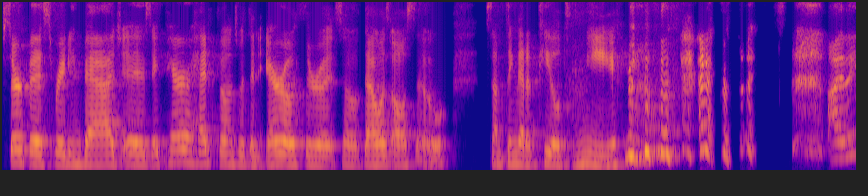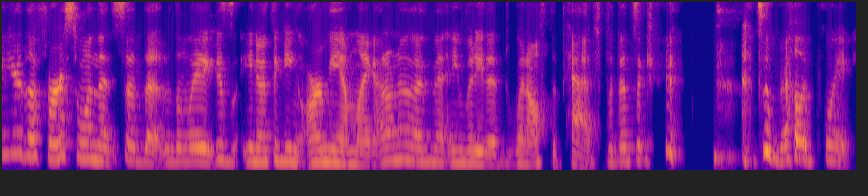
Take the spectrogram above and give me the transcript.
surface rating badge is a pair of headphones with an arrow through it so that was also something that appealed to me I think you're the first one that said that the way because you know thinking army I'm like I don't know I've met anybody that went off the patch but that's a good, that's a valid point.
